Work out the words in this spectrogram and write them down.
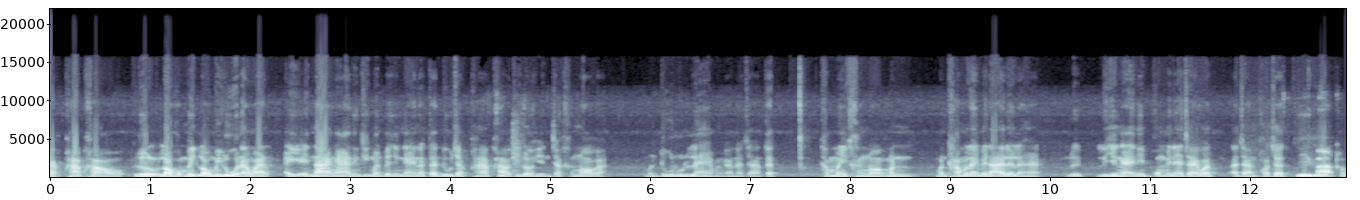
จากภาพข่าวเราเราก็ไม่เราไม่รู้นะว่าไอ้หน้างานจริงๆมันเป็นยังไงนะแต่ดูจากภาพข่าวที่เราเห็นจากข้างนอกอะมันดูรุนแรงเหมือนกันอาจารย์ แต่ทำไมข้างนอกมันมันทำอะไรไม่ได้เลยล่ะฮะ หรือหรือยังไงนี่ผมไม่แน่ใจว่าอาจารย์พอจะดีมากครับ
